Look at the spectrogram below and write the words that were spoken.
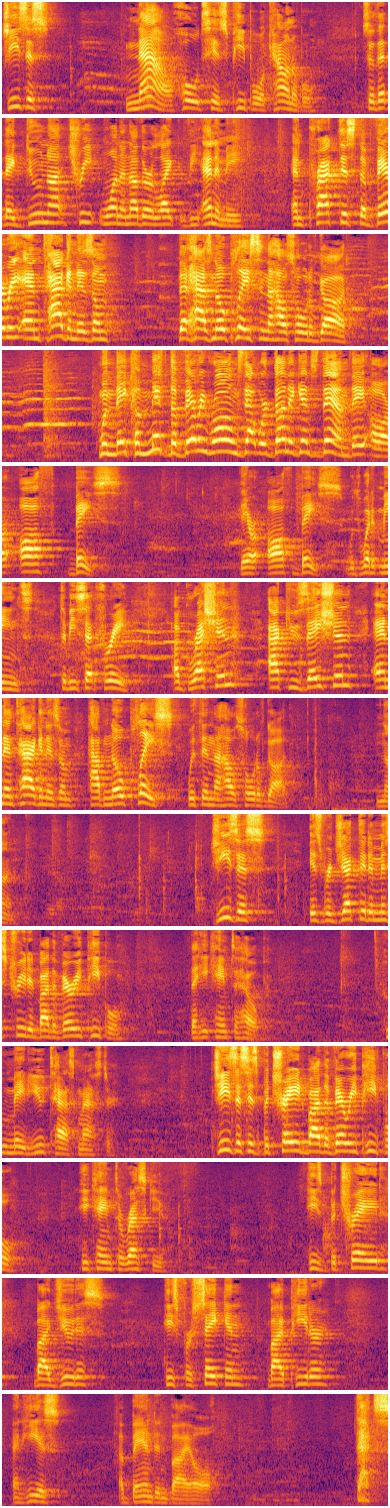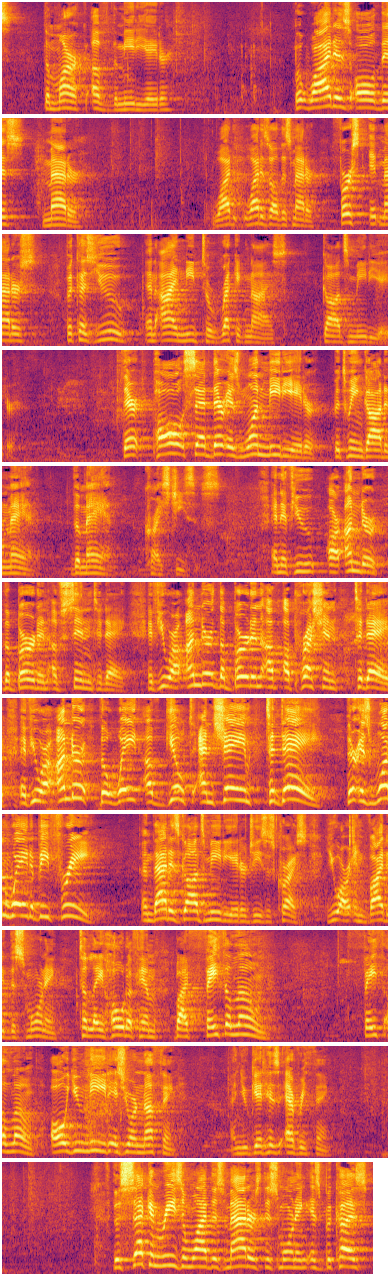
Jesus now holds his people accountable so that they do not treat one another like the enemy and practice the very antagonism that has no place in the household of God. When they commit the very wrongs that were done against them, they are off base. They are off base with what it means to be set free. Aggression, accusation, and antagonism have no place within the household of God. None. Jesus is rejected and mistreated by the very people that he came to help, who made you taskmaster. Jesus is betrayed by the very people he came to rescue. He's betrayed by Judas, he's forsaken by Peter, and he is abandoned by all. That's the mark of the mediator. But why does all this matter? Why, why does all this matter? First, it matters because you and I need to recognize God's mediator. There, Paul said there is one mediator between God and man, the man, Christ Jesus. And if you are under the burden of sin today, if you are under the burden of oppression today, if you are under the weight of guilt and shame today, there is one way to be free, and that is God's mediator, Jesus Christ. You are invited this morning to lay hold of him by faith alone faith alone. All you need is your nothing, and you get his everything. The second reason why this matters this morning is because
